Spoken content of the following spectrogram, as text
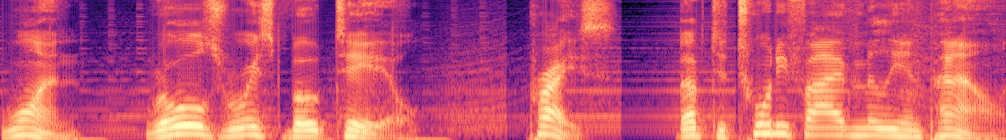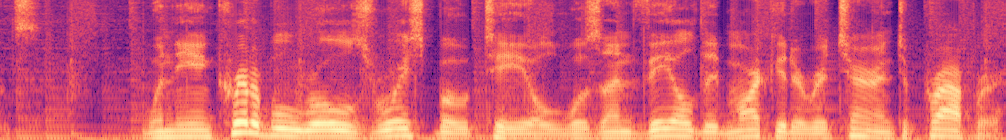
1. Rolls-Royce Boat Tail. Price. Up to 25 million pounds. When the incredible Rolls-Royce Boat Tail was unveiled it marked a return to proper,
